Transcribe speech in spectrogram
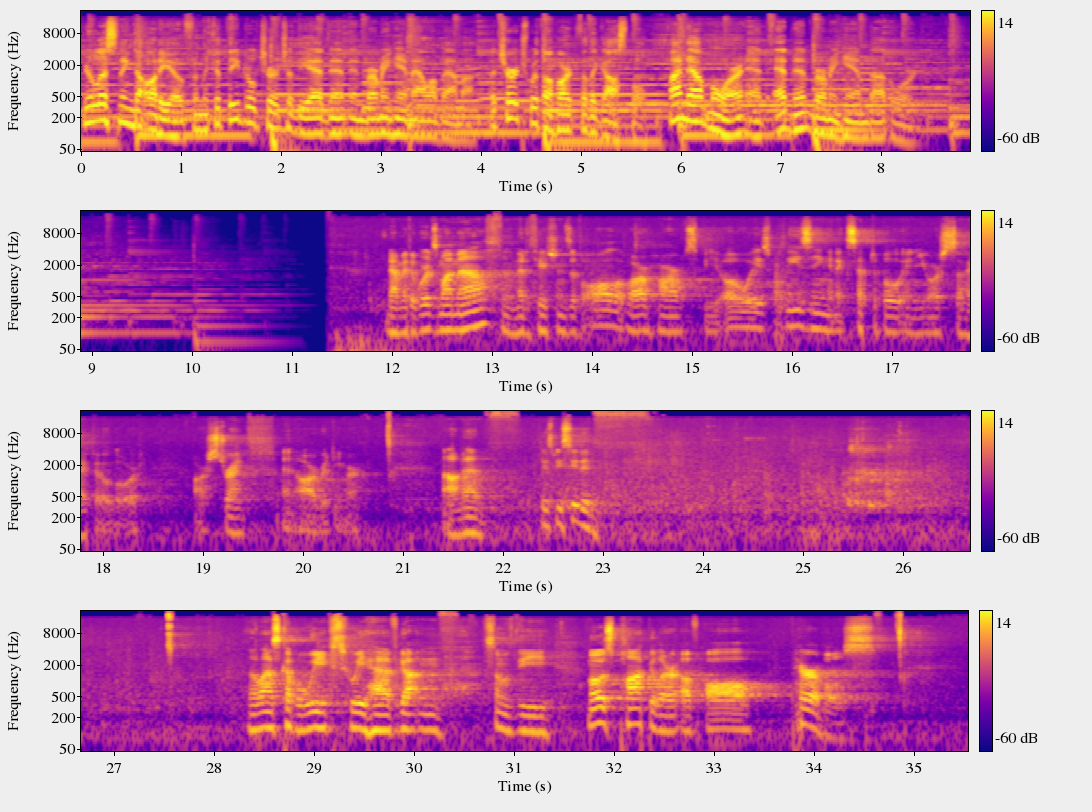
You're listening to audio from the Cathedral Church of the Advent in Birmingham, Alabama, a church with a heart for the gospel. Find out more at adventbirmingham.org. Now may the words of my mouth and the meditations of all of our hearts be always pleasing and acceptable in your sight, O Lord, our strength and our Redeemer. Amen. Please be seated. In the last couple weeks, we have gotten some of the most popular of all parables.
